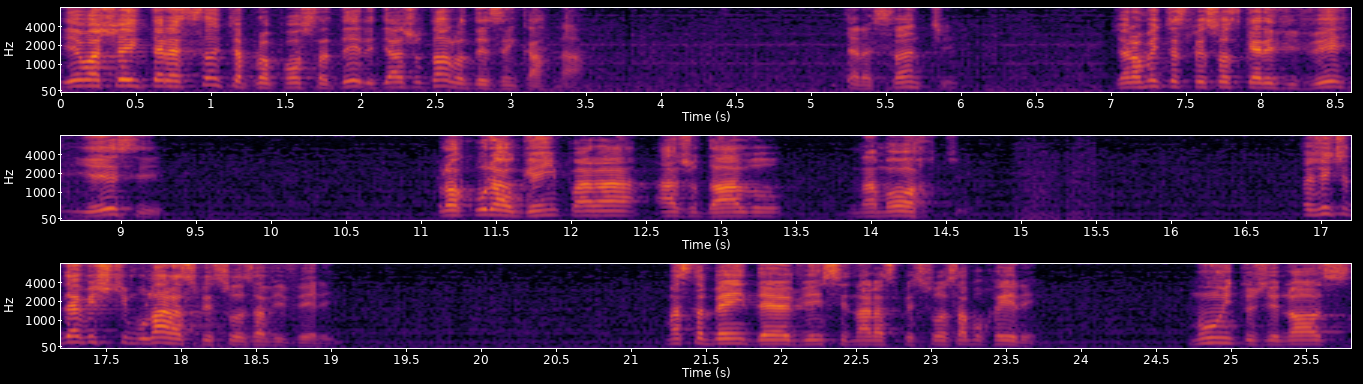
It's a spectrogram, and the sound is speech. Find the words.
E eu achei interessante a proposta dele de ajudá-lo a desencarnar. Interessante. Geralmente as pessoas querem viver e esse procura alguém para ajudá-lo na morte. A gente deve estimular as pessoas a viverem. Mas também deve ensinar as pessoas a morrerem. Muitos de nós,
